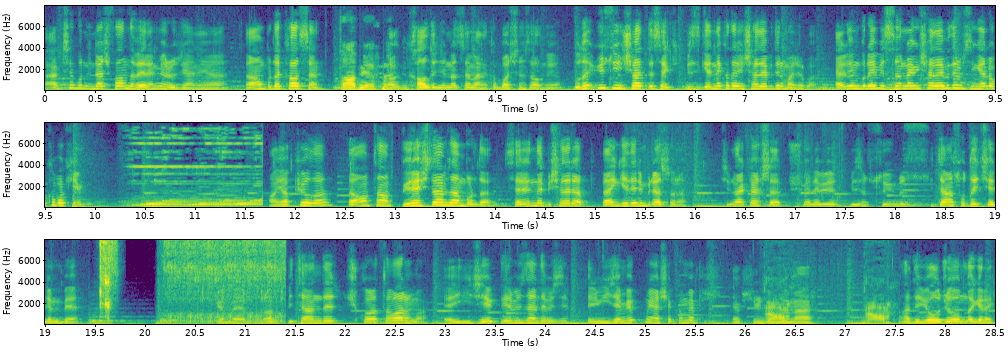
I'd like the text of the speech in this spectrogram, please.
Ayrıca bunun ilaç falan da veremiyoruz yani ya. Tamam burada kal sen. Tabii efendim. Bak kaldığınca nasıl hemen başını sallıyor. Buna üst inşaat desek biz gelene kadar inşa edebilir mi acaba? Elvin buraya bir sığınak inşa edebilir misin? Gel oku bakayım. Aa yapıyor la. Tamam tamam. Güneşlen sen burada. Seninle bir şeyler yap. Ben gelirim biraz sonra. Şimdi arkadaşlar şöyle bir bizim suyumuz bir tane soda içelim bir. Gömelim bunu. Bir tane de çikolata var mı? E, yiyeceklerimiz nerede bizim? Benim yiyeceğim yok mu ya? Şaka mı yapıyorsun? Hepsini gömelim ha. Hadi yolcu yolunda gerek.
